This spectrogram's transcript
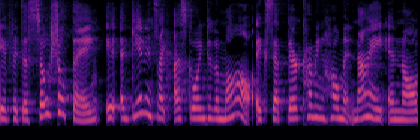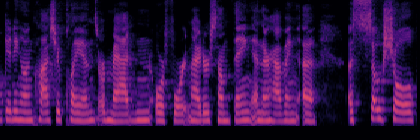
If it's a social thing, it, again, it's like us going to the mall, except they're coming home at night and all getting on Clash of Clans or Madden or Fortnite or something, and they're having a, a social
